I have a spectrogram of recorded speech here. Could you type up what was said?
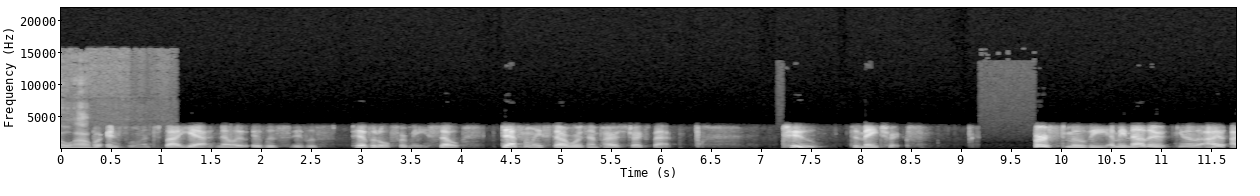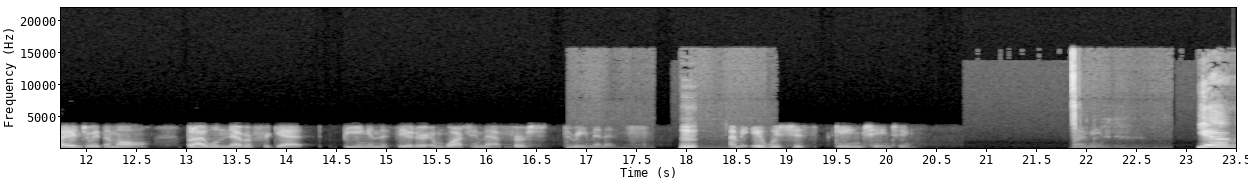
Oh wow. were influenced by yeah no it, it was it was pivotal for me so definitely star wars empire strikes back two the matrix first movie i mean the other you know i i enjoyed them all but i will never forget being in the theater and watching that first three minutes Mm. i mean it was just game changing i mean Yeah,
